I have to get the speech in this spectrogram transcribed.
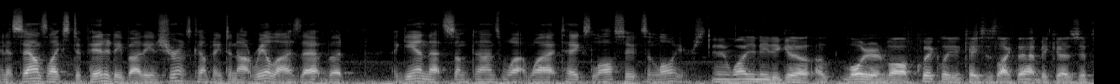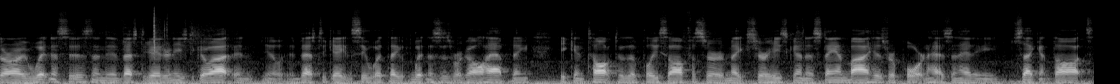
And it sounds like stupidity by the insurance company to not realize that, but again, that's sometimes why, why it takes lawsuits and lawyers. And why you need to get a, a lawyer involved quickly in cases like that, because if there are witnesses and the investigator needs to go out and you know investigate and see what the witnesses recall happening, he can talk to the police officer and make sure he's going to stand by his report and hasn't had any second thoughts.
